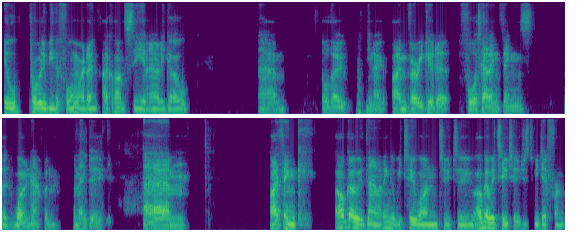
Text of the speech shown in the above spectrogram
it will probably be the former. I don't. I can't see an early goal. Um, although you know I'm very good at foretelling things that won't happen and then do. Um, I think I'll go with Dan. I think it'll be 2 1, 2 2. I'll go with 2 2 just to be different.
